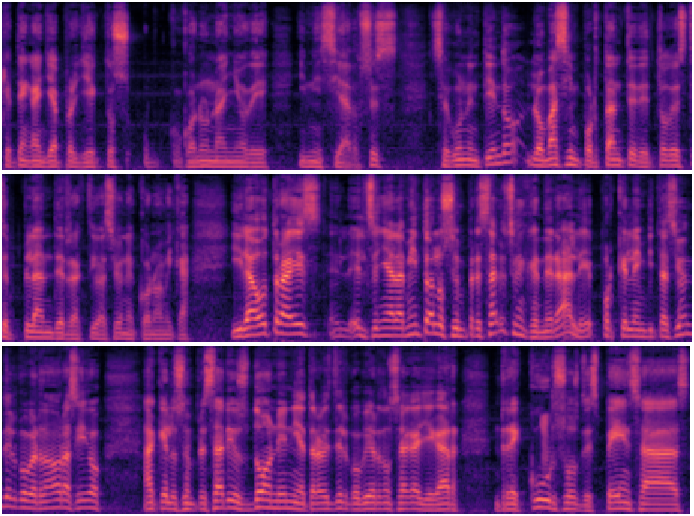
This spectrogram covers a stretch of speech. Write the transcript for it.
que tengan ya proyectos con un año de iniciados. Es, según entiendo, lo más importante de todo este plan de reactivación económica. Y la otra es el, señalamiento a los empresarios en general, ¿eh? porque la invitación del gobernador ha sido a que los empresarios donen y a través del gobierno se haga llegar recursos, despensas,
